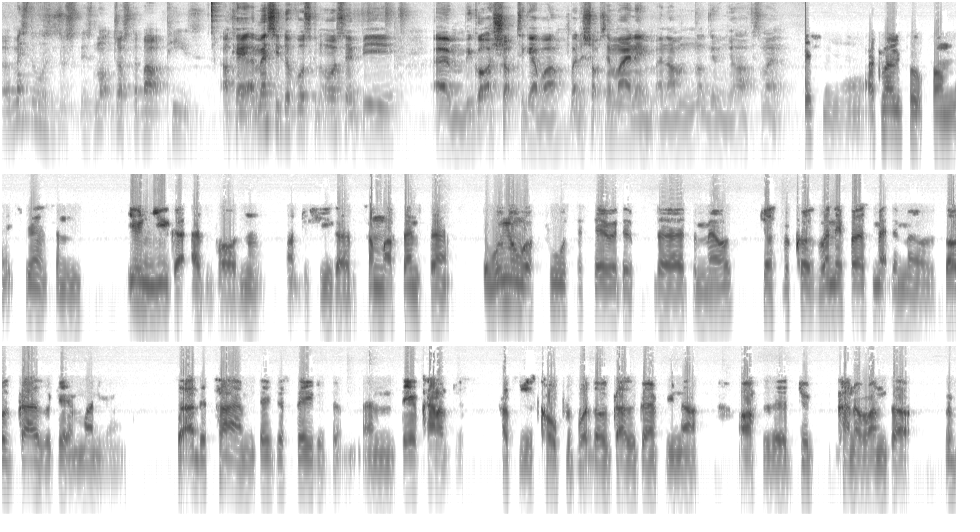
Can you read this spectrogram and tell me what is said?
A messy divorce is just it's not just about peas. Okay, a messy divorce can also be um, we got a shop together, but the shop's in my name and I'm not giving you half, it's mine. yeah, I can only talk from experience, and even you guys as a whole, not not just you guys. Some of my friends' parents, the women were forced to stay with the, the, the males just because when they first met the males, those guys were getting money, right? So at the time, they just stayed with them, and they've kind of just had to just cope with what those guys are going through now after the jig kind of runs out. With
